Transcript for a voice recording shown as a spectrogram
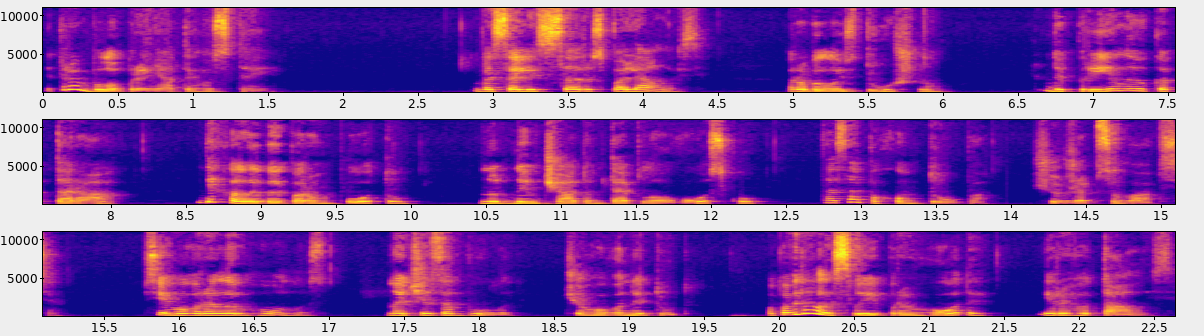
і треба було прийняти гостей. Веселість все розпалялась, робилось душно, люди у каптарах, дихали випаром поту, нудним чадом теплого воску та запахом трупа, що вже псувався. Всі говорили вголос, наче забули, чого вони тут. Оповідали свої пригоди і реготались,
